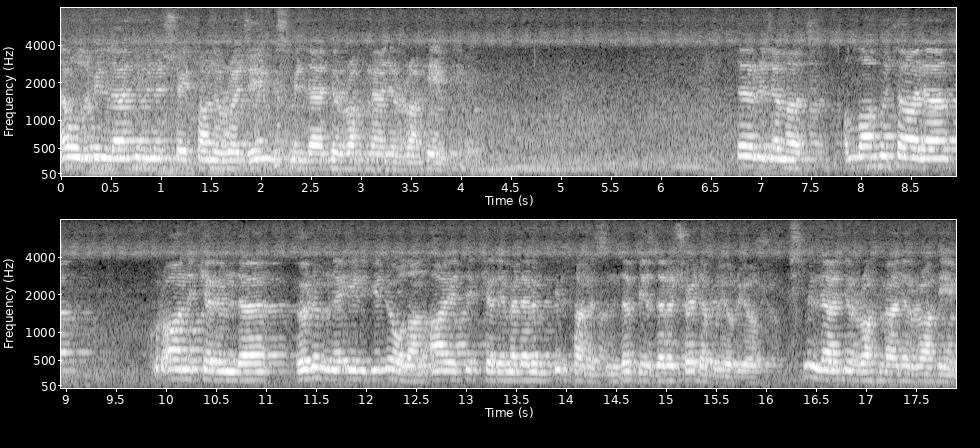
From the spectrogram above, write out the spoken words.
Euzu billahi mineşşeytanirracim. Bismillahirrahmanirrahim. Değerli cemaat, Allahu Teala Kur'an-ı Kerim'de ölümle ilgili olan ayeti kerimelerin bir tanesinde bizlere şöyle buyuruyor. Bismillahirrahmanirrahim.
